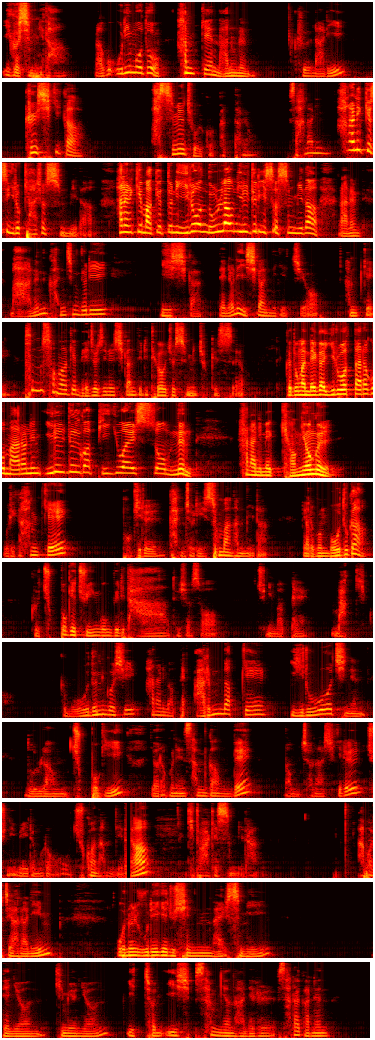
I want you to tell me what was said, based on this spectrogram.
이것입니다. 라고 우리 모두 함께 나누는 그 날이 그 시기가 왔으면 좋을 것 같아요. 그래서 하나님, 하나님께서 이렇게 하셨습니다. 하나님께 맡겼더니 이런 놀라운 일들이 있었습니다. 라는 많은 간증들이 이 시간, 내년에 이 시간이겠지요. 함께 풍성하게 맺어지는 시간들이 되어줬으면 좋겠어요. 그동안 내가 이루었다라고 말하는 일들과 비교할 수 없는 하나님의 경영을 우리가 함께 보기를 간절히 소망합니다. 여러분 모두가 그 축복의 주인공들이 다 되셔서 주님 앞에 맡기고 그 모든 것이 하나님 앞에 아름답게 이루어지는 놀라운 축복이 여러분의 삶 가운데 넘쳐나시기를 주님의 이름으로 축원합니다. 기도하겠습니다. 아버지 하나님, 오늘 우리에게 주신 말씀이 내년 김윤년 2023년 한 해를 살아가는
